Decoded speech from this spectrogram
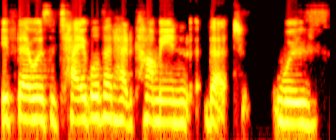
if there was a table that had come in that was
